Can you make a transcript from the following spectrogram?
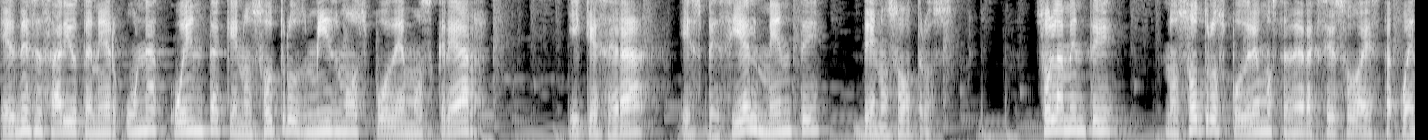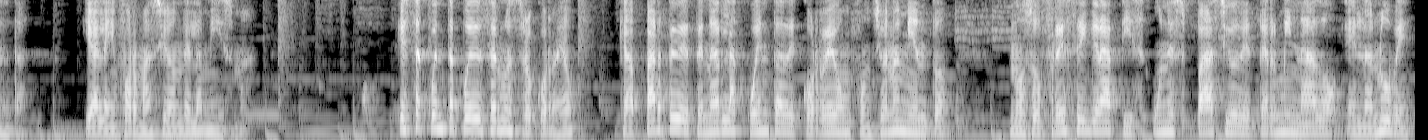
es necesario tener una cuenta que nosotros mismos podemos crear y que será especialmente de nosotros. Solamente nosotros podremos tener acceso a esta cuenta y a la información de la misma. Esta cuenta puede ser nuestro correo, que aparte de tener la cuenta de correo en funcionamiento, nos ofrece gratis un espacio determinado en la nube.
